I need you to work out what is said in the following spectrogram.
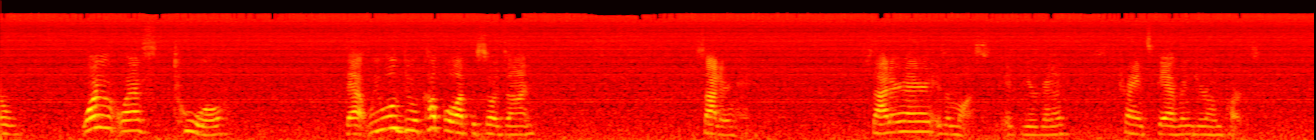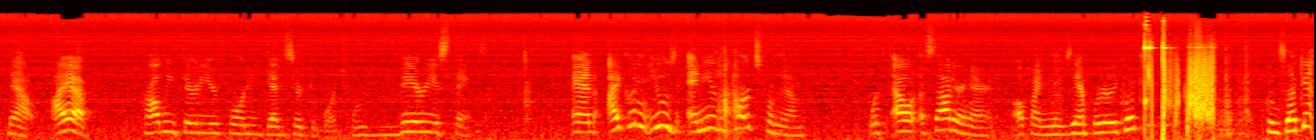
or one last tool that we will do a couple episodes on, soldering iron. Soldering iron is a must if you're going to try and scavenge your own parts. Now, I have probably 30 or 40 dead circuit boards from various things. And I couldn't use any of the parts from them without a soldering iron. I'll find an example really quick. One second.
